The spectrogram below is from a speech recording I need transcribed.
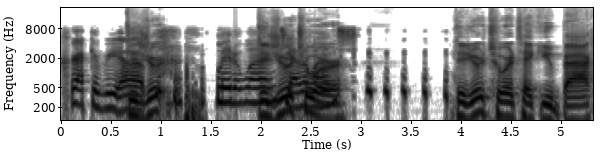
cracking me did up. your Little ones, did your tour- ones. did your tour take you back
